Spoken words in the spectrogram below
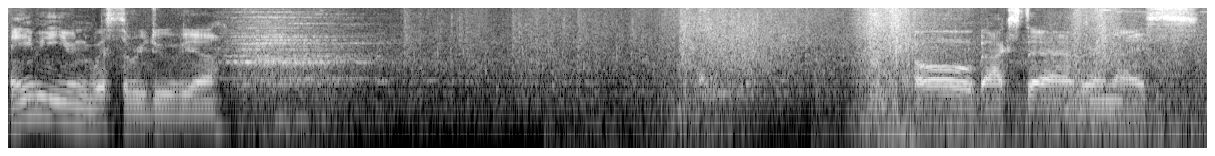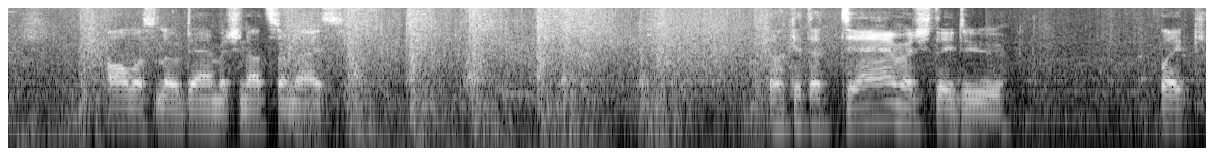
Maybe even with the Reduvia. Backstab, very nice. Almost no damage, not so nice. Look at the damage they do. Like,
